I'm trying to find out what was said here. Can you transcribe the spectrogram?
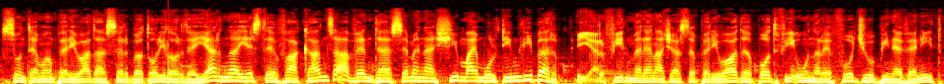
Suntem în perioada sărbătorilor de iarnă, este vacanța, avem de asemenea și mai mult timp liber, iar filmele în această perioadă pot fi un refugiu binevenit.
